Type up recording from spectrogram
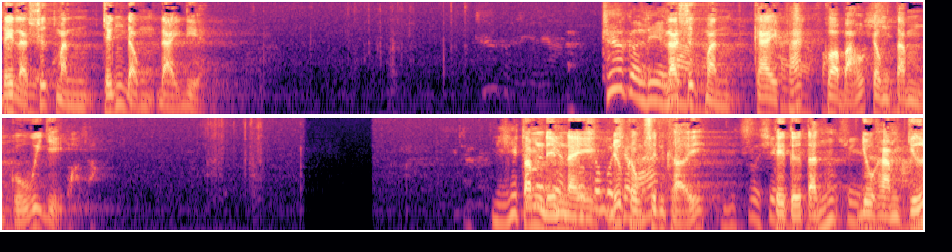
Đây là sức mạnh chấn động đại địa. Là sức mạnh khai phát kho báu trong tâm của quý vị. Tâm niệm này nếu không sinh khởi, thì tự tánh dù hàm chứa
